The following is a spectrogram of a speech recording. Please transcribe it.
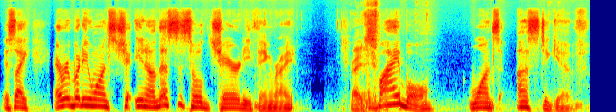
it's like everybody wants, cha- you know, that's this whole charity thing, right? Right. The Bible wants us to give.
